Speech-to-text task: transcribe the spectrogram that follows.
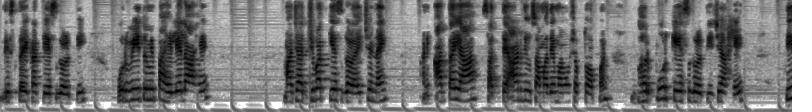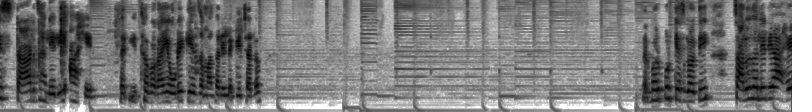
दिसतंय का केस गळती? पूर्वी तुम्ही पाहिलेलं आहे. माझे अजिबात केस गळायचे नाही. आणि आता या सात ते आठ दिवसामध्ये म्हणू शकतो आपण भरपूर केस गळती जी आहे. ती स्टार्ट झालेली आहे. तर इथं बघा एवढे केस जमा झाले लगेच आलं तर भरपूर केस गळती चालू झालेली आहे.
